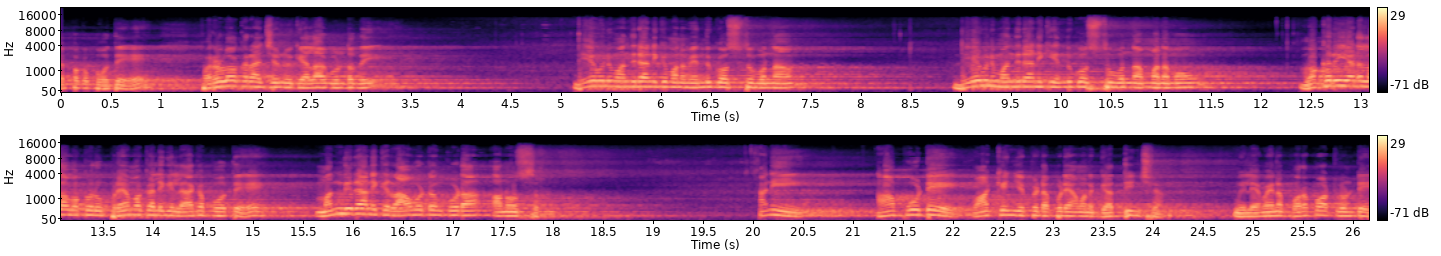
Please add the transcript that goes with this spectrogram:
చెప్పకపోతే పరలోక రాజ్యం నీకు ఎలాగుంటుంది? దేవుని మందిరానికి మనం ఎందుకు వస్తూ ఉన్నాం? దేవుని మందిరానికి ఎందుకు వస్తూ ఉన్నాం మనము? ఒకరి ఎడల ఒకరు ప్రేమ కలిగి లేకపోతే మందిరానికి రావటం కూడా అనవసరం. అని ఆ పూటే వాక్యం చెప్పేటప్పుడే ఆమెను గద్దించాను. మీరు ఏమైనా పొరపాట్లుంటే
